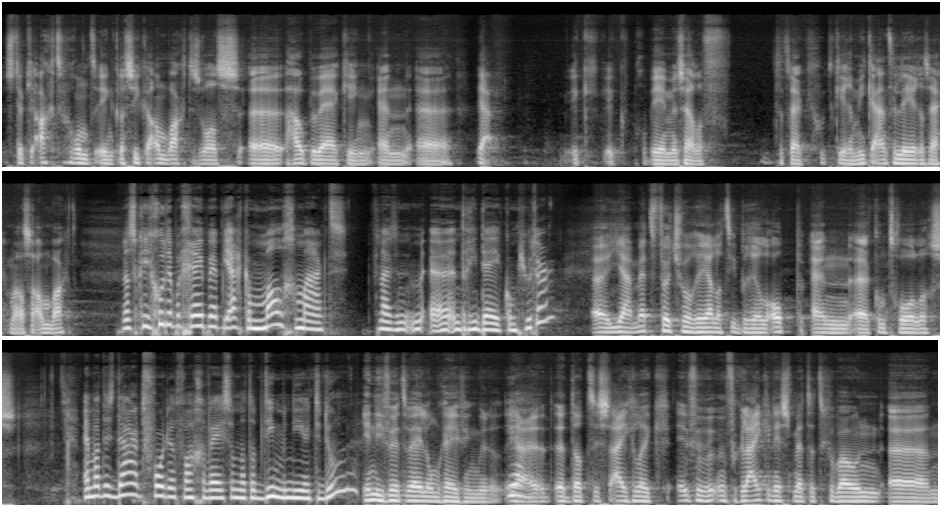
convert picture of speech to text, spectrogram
stukje achtergrond in klassieke ambachten, zoals eh, houtbewerking. En eh, ja, ik, ik probeer mezelf daadwerkelijk goed keramiek aan te leren, zeg maar, als ambacht. En als ik je goed heb begrepen, heb je eigenlijk een mal gemaakt vanuit een, eh, een 3D-computer. Eh, ja, met virtual reality bril op en eh, controllers. En wat is daar het voordeel van geweest om dat op die manier te doen? In die virtuele omgeving. Ja. Ja, dat is eigenlijk even een vergelijkenis met het gewoon ehm,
